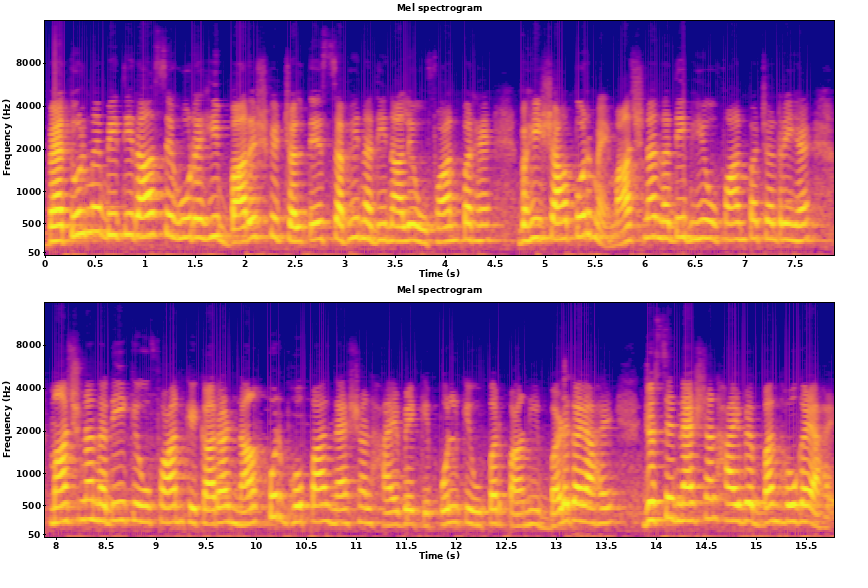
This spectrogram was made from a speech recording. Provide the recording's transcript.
बैतूल में बीती रात से हो रही बारिश के चलते सभी नदी नाले उफान पर हैं। वहीं शाहपुर में माचना नदी भी उफान पर चल रही है। माचना नदी के उफान के कारण नागपुर भोपाल नेशनल हाईवे के पुल के ऊपर पानी बढ़ गया है, जिससे नेशनल हाईवे बंद हो गया है।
